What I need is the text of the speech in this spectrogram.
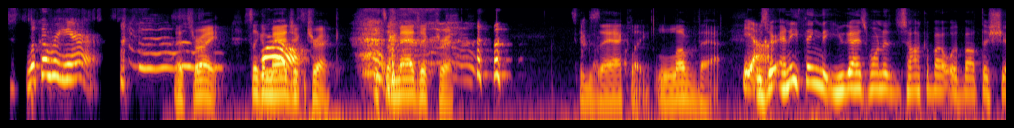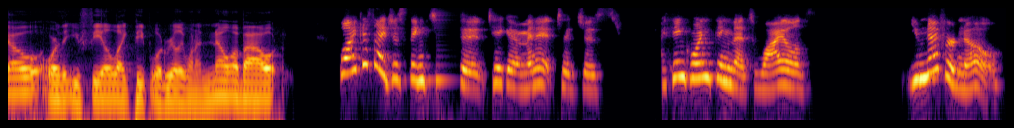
just look over here. That's right. It's like a magic trick. It's a magic trick. exactly. Love that. Yeah. Was there anything that you guys wanted to talk about about the show or that you feel like people would really want to know about? Well, I guess I just think to take a minute to just I think one thing that's wild you never know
